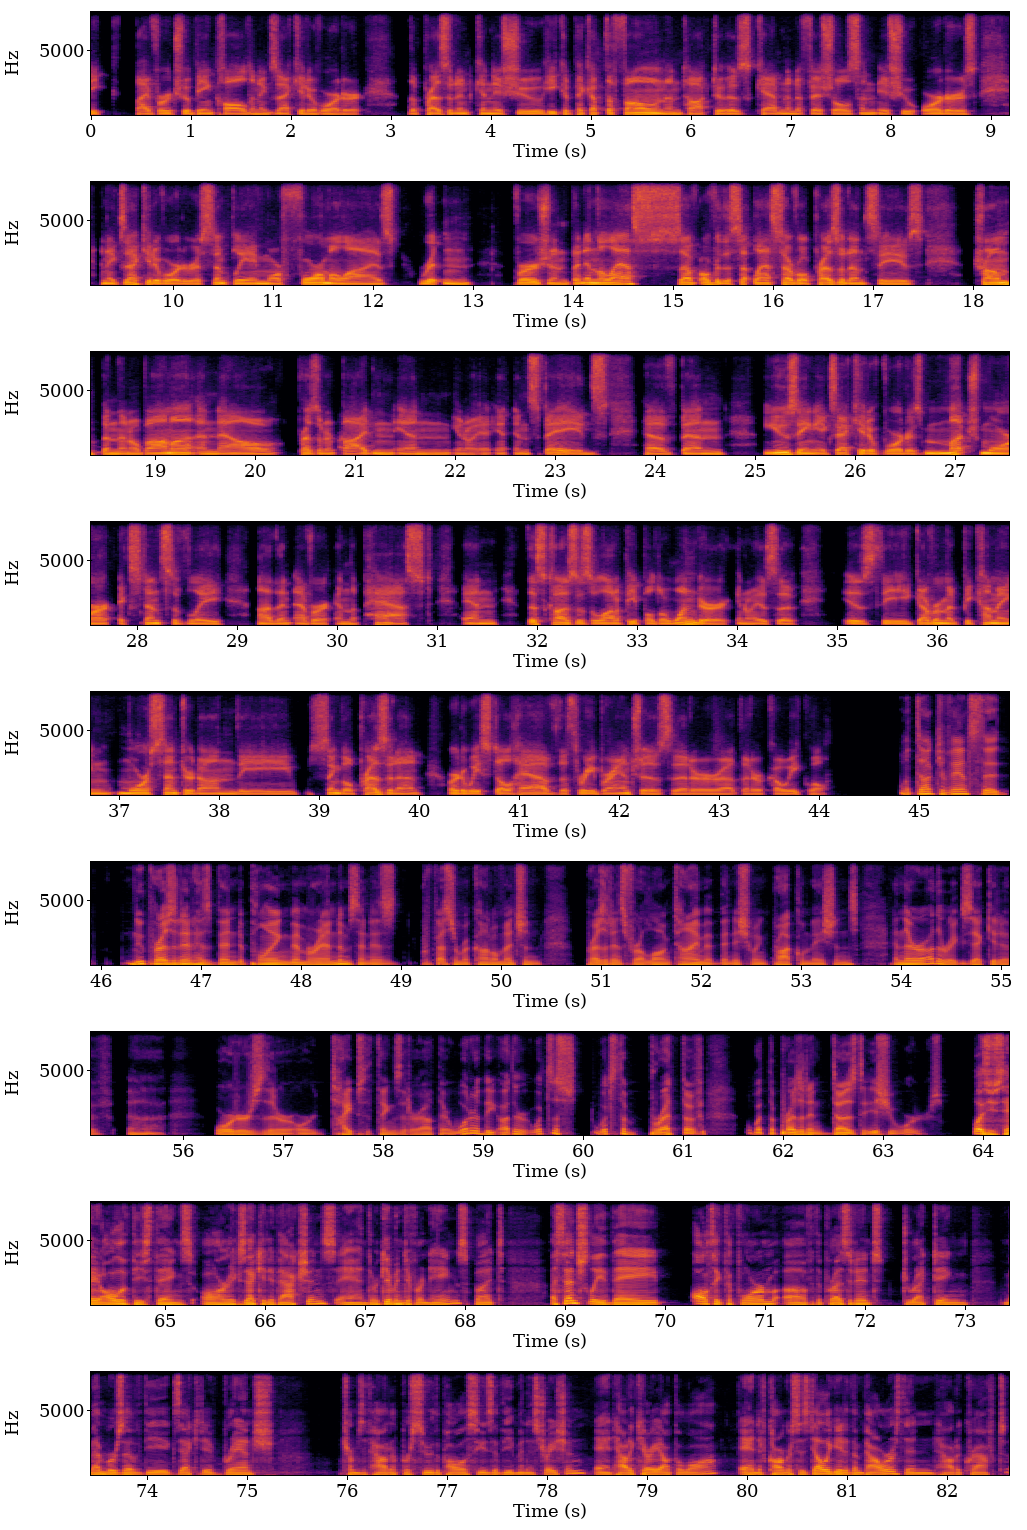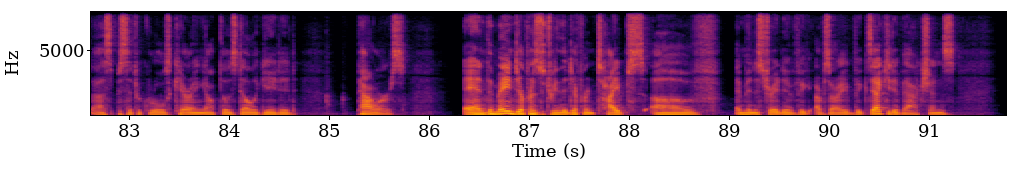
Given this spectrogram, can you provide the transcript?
by virtue of being called an executive order the president can issue, he could pick up the phone and talk to his cabinet officials and issue orders. An executive order is simply a more formalized written version. But in the last, over the last several presidencies, Trump and then Obama and now President Biden in you know in, in, spades have been using executive orders much more extensively uh, than ever in the past, and this causes a lot of people to wonder, you know, is the is the government becoming more centered on the single president, or do we still have the three branches that are uh, that are co-equal? Well, Dr. Vance, the new president has been deploying memorandums and as Professor McConnell mentioned Presidents for a long time have been issuing proclamations, and there are other executive uh, orders that are or types of things that are out there. What are the other? What's the what's the breadth of what the president does to issue orders? Well, as you say, all of these things are executive actions, and they're given different names, but essentially they all take the form of the president directing members of the executive branch in terms of how to pursue the policies of the administration and how to carry out the law. And if Congress has delegated them powers, then how to craft uh, specific rules carrying out those delegated powers. And the main difference between the different types of administrative, I'm sorry, of executive actions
